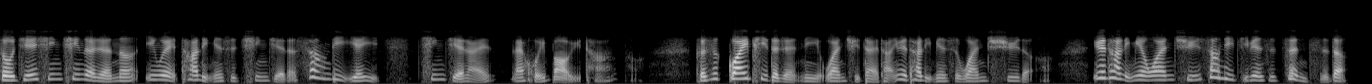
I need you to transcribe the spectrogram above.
守洁心清的人呢，因为他里面是清洁的，上帝也以清洁来来回报于他。好，可是乖僻的人，你弯曲待他，因为他里面是弯曲的啊，因为他里面弯曲，上帝即便是正直的。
